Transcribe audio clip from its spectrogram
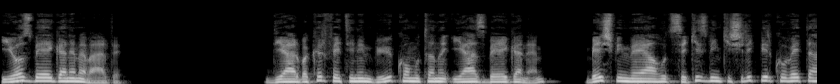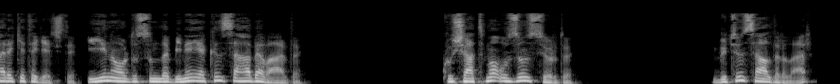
İyoz Bey Ganem'e verdi. Diyarbakır fethinin büyük komutanı İyaz Bey Ganem, 5000 veyahut 8000 kişilik bir kuvvetle harekete geçti. İyin ordusunda bine yakın sahabe vardı. Kuşatma uzun sürdü. Bütün saldırılar,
